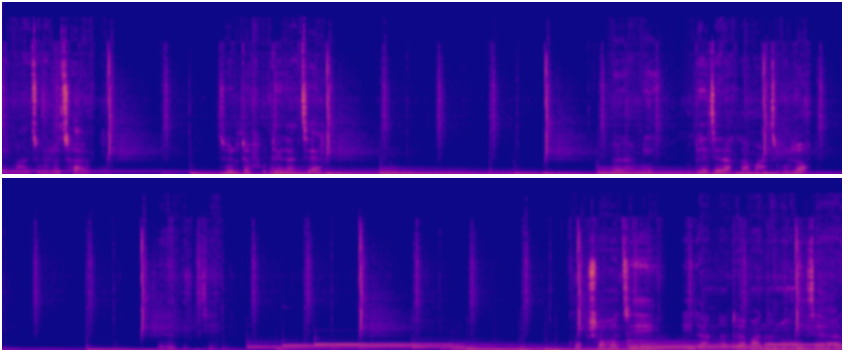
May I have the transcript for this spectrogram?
এই মাছগুলো ছাড়বো। ঝোলটা ফুটে গেছে। এবার আমি ভেজে রাখা মাছগুলো ছেড়ে দিচ্ছি। খুব সহজেই এই রান্নাটা বানানো হয়ে যায় আর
